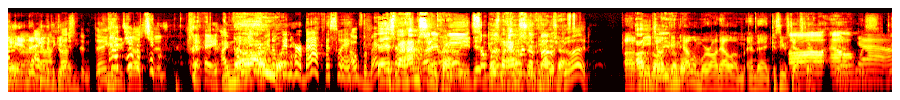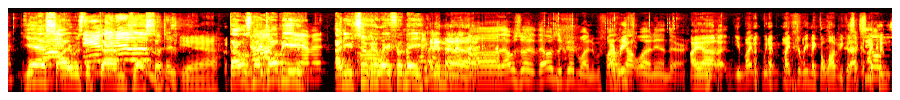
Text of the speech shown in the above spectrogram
Again, you, let's do it again. Justin. Thank you, Justin. Hey, I We're gonna win her back this way. How's the mayor? It's my hamstring did cramp. we- you did so. It was my what- who were hamstring the cramp. Good. Uh, me, Chuck, and Unbelievable. Ellum were on Ellum, and then because he was Jester. Oh, Ellum was. Yeah. Yes, I was the damn damn jester. Dude. yeah. That was my God W, damn it. and you took it away from me. I didn't. Uh, Oh, that was a that was a good one. We finally re- got one in there. I uh, you might we might need to remake the lobby because I, the I ol- couldn't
